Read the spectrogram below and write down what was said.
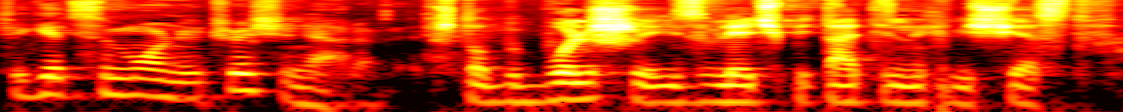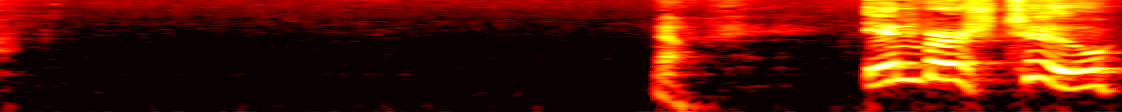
to get some more nutrition out of it. чтобы больше извлечь питательных веществ. Now, in verse 2,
